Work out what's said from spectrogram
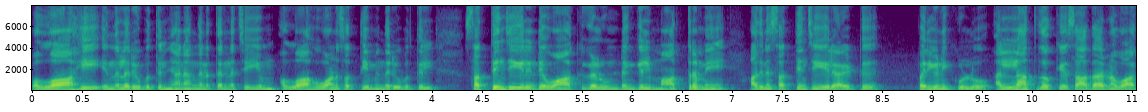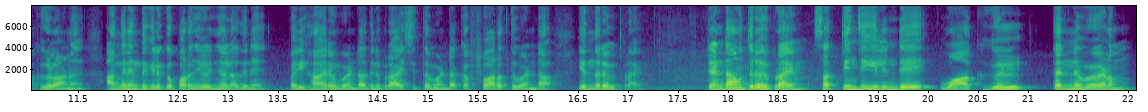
വല്ലാഹി എന്നുള്ള രൂപത്തിൽ ഞാൻ അങ്ങനെ തന്നെ ചെയ്യും അള്ളാഹുവാണ് സത്യം എന്ന രൂപത്തിൽ സത്യം ചെയ്യലിന്റെ വാക്കുകൾ ഉണ്ടെങ്കിൽ മാത്രമേ അതിനെ സത്യം ചെയ്യലായിട്ട് പരിഗണിക്കുള്ളൂ. അല്ലാത്തതൊക്കെ സാധാരണ വാക്കുകളാണ്. അങ്ങനെ എന്തെങ്കിലുമൊക്കെ പറഞ്ഞു കഴിഞ്ഞാൽ അതിന് പരിഹാരം വേണ്ട അതിന് പ്രായശിത്തം വേണ്ട കഫാറത്ത് വേണ്ട എന്നൊരഭിപ്രായം. രണ്ടാമത്തൊരു അഭിപ്രായം സത്യം ചെയ്യലിന്റെ വാക്കുകൾ തന്നെ വേണം.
